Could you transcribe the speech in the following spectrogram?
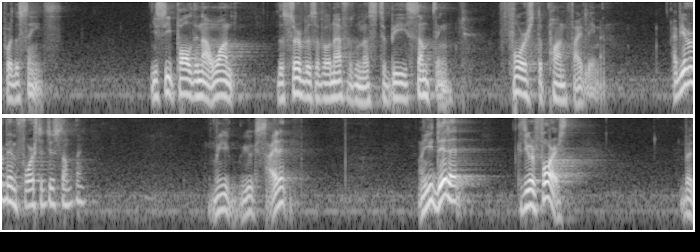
for the saints. You see, Paul did not want the service of Onesimus to be something forced upon Philemon. Have you ever been forced to do something? Were you, were you excited? Well, you did it because you were forced. But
